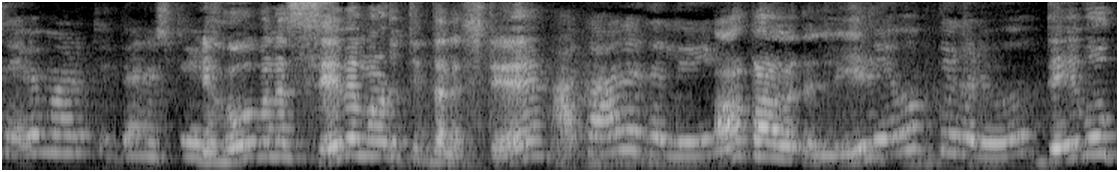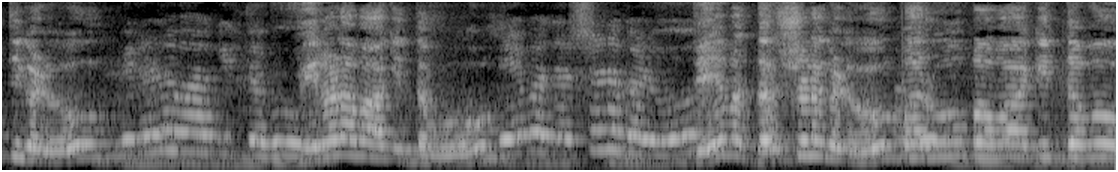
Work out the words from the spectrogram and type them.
ಸೇವೆ ಮಾಡುತ್ತಿದ್ದನಷ್ಟೇ. ಯೆಹೋವನ ಸೇವೆ ಮಾಡುತ್ತಿದ್ದನಷ್ಟೇ ಆ ಕಾಲದಲ್ಲಿ ಆ ಕಾಲದಲ್ಲಿ ದೇವೋಕ್ತಿಗಳು ದೇವೋಕ್ತಿಗಳು ವಿರಳವಾಗಿದ್ದವು. ವಿರಳವಾಗಿದ್ದವು. ದೇವ ದರ್ಶನಗಳು ದೇವ ದರ್ಶನಗಳು ಅಪರೂಪವಾಗಿದ್ದವು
